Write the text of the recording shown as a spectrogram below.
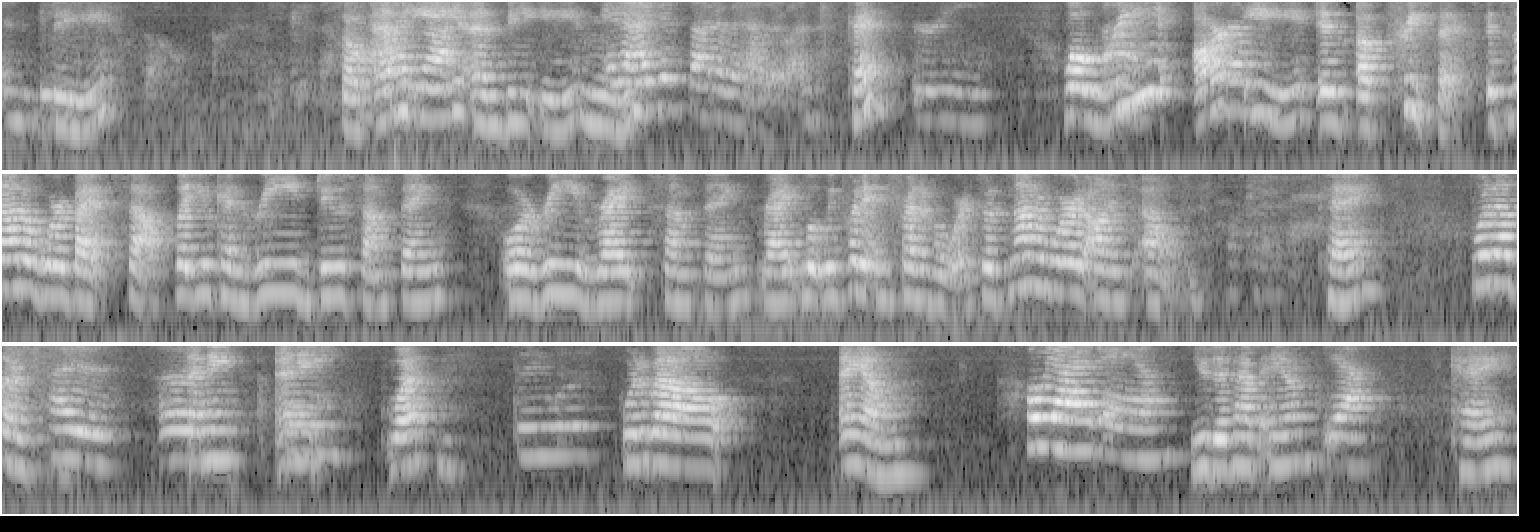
and B. B. So M E and B E, me. And I just thought of another one. Okay? Re. Well, re, R-E is a prefix. It's not a word by itself, but you can redo something or rewrite something, right? But we put it in front of a word. So it's not a word on its own. Okay. Okay? What others? I uh, Any, any, three, what? three words. What about am? Oh yeah, I am. You did have am? Yeah. Okay.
